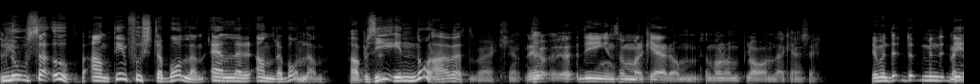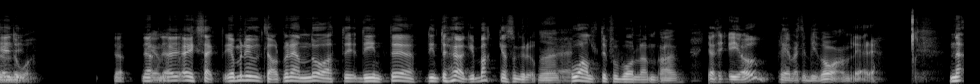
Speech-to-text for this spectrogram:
nosa upp antingen första bollen eller andra bollen. Ja, precis. Det är enormt. Ja, jag vet. Verkligen. Det är, det är ingen som markerar dem, som har någon plan där kanske. Ja, men det, men det, Men är- ändå. Ja, ja, ja, exakt, ja men det är väl klart. Men ändå att det, det, är, inte, det är inte högerbacken som går upp Nej. och alltid får bollen. Nej. Jag, jag upplever att det blir vanligare. Nej,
